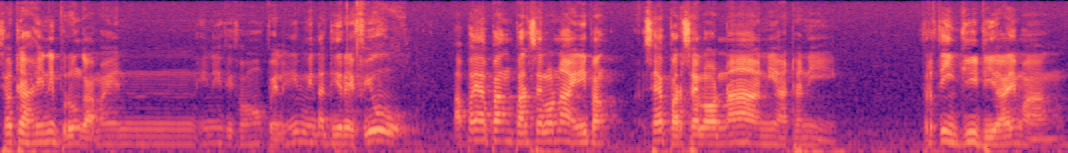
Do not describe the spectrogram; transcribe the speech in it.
Saya udah ini bro nggak main ini FIFA Mobile. Ini minta di review apa ya bang? Barcelona ini bang. Saya Barcelona ini ada nih tertinggi dia emang.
